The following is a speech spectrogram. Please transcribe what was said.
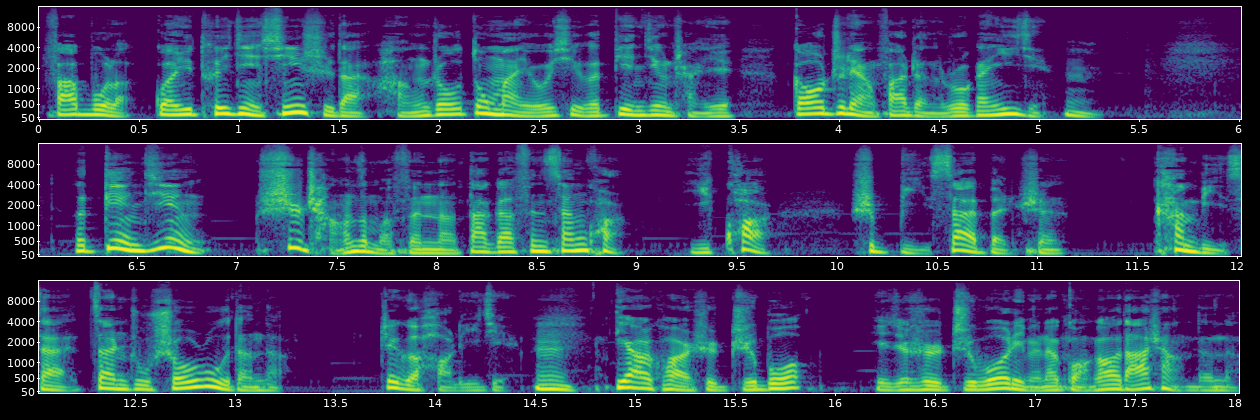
发布了关于推进新时代杭州动漫游戏和电竞产业高质量发展的若干意见。嗯，那电竞市场怎么分呢？大概分三块，一块是比赛本身。看比赛、赞助收入等等，这个好理解。嗯，第二块是直播，也就是直播里面的广告打赏等等。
